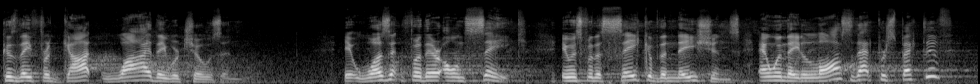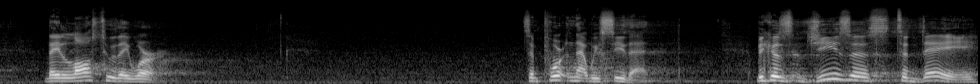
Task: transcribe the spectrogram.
because they forgot why they were chosen. It wasn't for their own sake, it was for the sake of the nations. And when they lost that perspective, they lost who they were. It's important that we see that. Because Jesus today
